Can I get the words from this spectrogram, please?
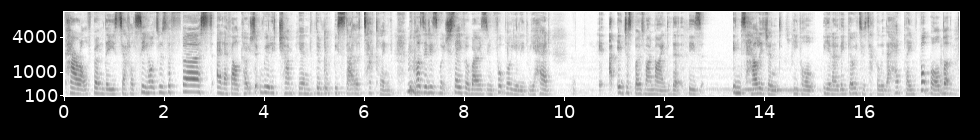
Carroll from the Seattle Seahawks was the first NFL coach that really championed the rugby style of tackling hmm. because mm. it is much safer. Whereas in football, you lead with your head. It, it just blows my mind that these intelligent people, you know, they go into a tackle with their head playing football. But mm.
